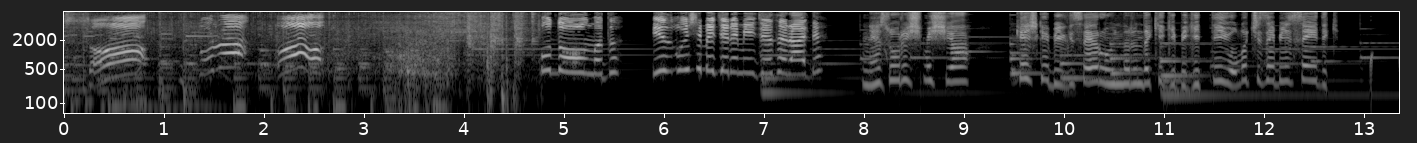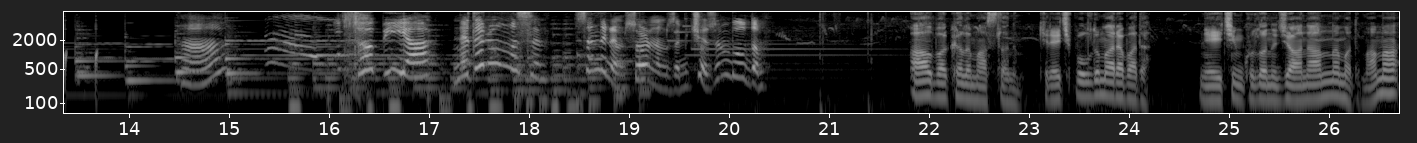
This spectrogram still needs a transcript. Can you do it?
Sağ, sonra... Aa! Bu da olmadı. Biz bu işi beceremeyeceğiz herhalde. Ne zor işmiş ya. Keşke bilgisayar oyunlarındaki gibi gittiği yolu çizebilseydik. Ha? Tabii ya. Neden olmasın? Sanırım sorunumuza bir çözüm buldum. Al bakalım aslanım. Kireç buldum arabada. Ne için kullanacağını anlamadım ama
